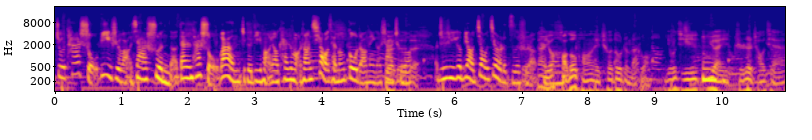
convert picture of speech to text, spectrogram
就他手臂是往下顺的，但是他手腕这个地方要开始往上翘才能够着那个刹车，这是一个比较较劲儿的姿势。但是有好多朋友那车都这么装，尤其愿意直着朝前。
